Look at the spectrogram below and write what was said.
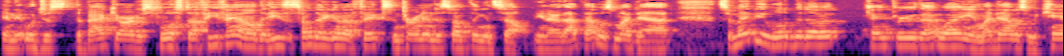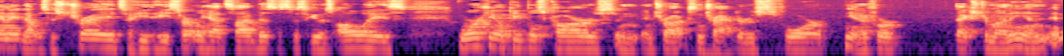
and it would just the backyard is full of stuff he found that he's someday going to fix and turn into something and sell. You know that that was my dad. So maybe a little bit of it came through that way. And my dad was a mechanic; that was his trade. So he he certainly had side businesses. He was always working on people's cars and, and trucks and tractors for you know for extra money, and, and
